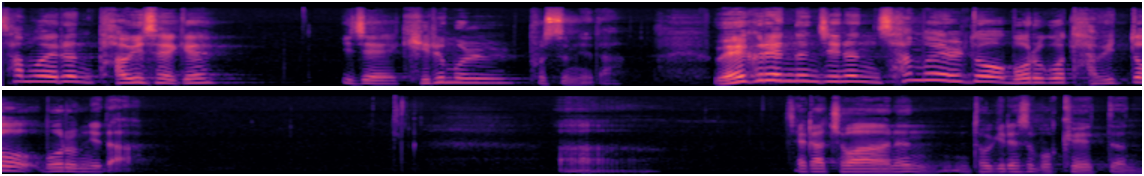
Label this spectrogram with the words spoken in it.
사무엘은 다윗에게 이제 기름을 붓습니다. 왜 그랬는지는 사무엘도 모르고 다윗도 모릅니다. 아, 제가 좋아하는 독일에서 목회했던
